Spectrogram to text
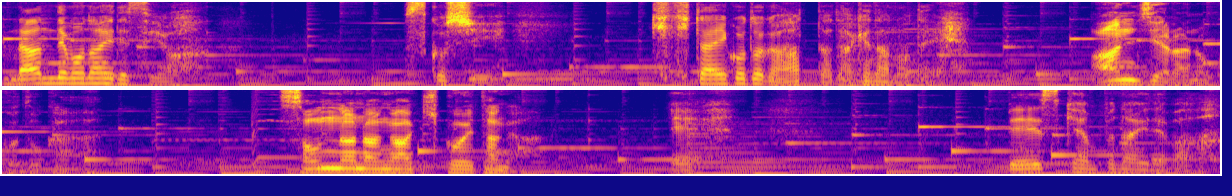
何でもないですよ。少し聞きたいことがあっただけなので。アンジェラのことか？そんな名が聞こえたが？ええ。ベースキャンプ内では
